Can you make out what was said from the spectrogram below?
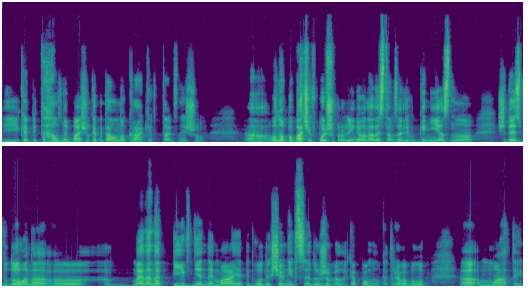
І капітал не бачу. Капітал воно краків, так, знайшов. Ага, воно побачив Польщу правління, вона десь там взагалі в Гнєзно чи десь збудована. В мене на півдні немає підводних човнів. Це дуже велика помилка. Треба було б мати.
